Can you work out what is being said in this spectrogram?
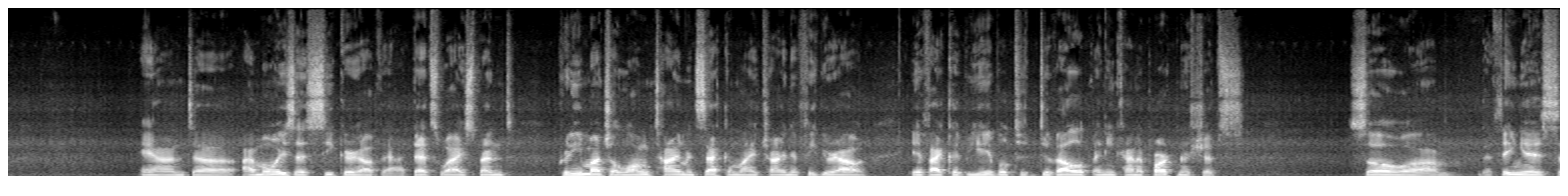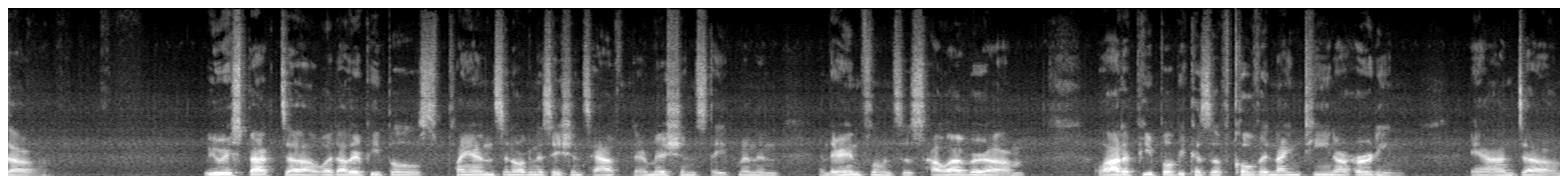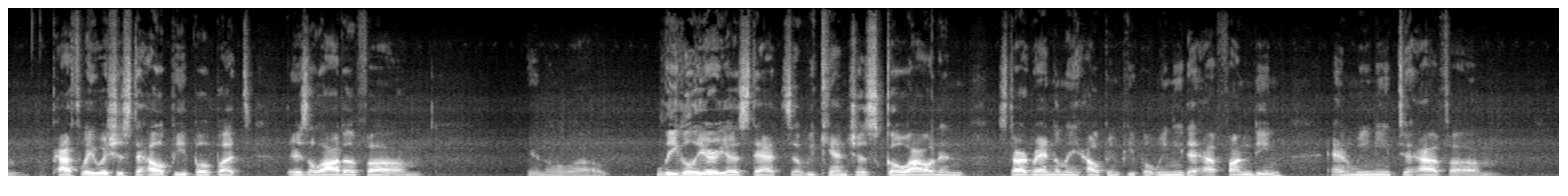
and uh, I'm always a seeker of that. That's why I spent pretty much a long time in Second Life trying to figure out if I could be able to develop any kind of partnerships So um, the thing is, uh, we respect uh, what other people's plans and organizations have, their mission statement and, and their influences. However, um, a lot of people, because of COVID 19, are hurting. And um, Pathway wishes to help people, but there's a lot of, um, you know, uh, legal areas that uh, we can't just go out and start randomly helping people. We need to have funding and we need to have, um,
